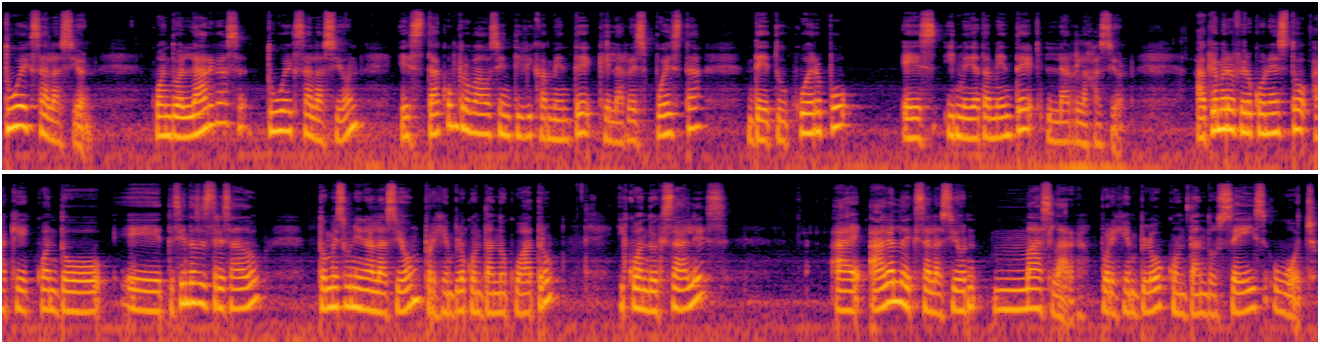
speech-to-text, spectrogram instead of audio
tu exhalación. Cuando alargas tu exhalación, Está comprobado científicamente que la respuesta de tu cuerpo es inmediatamente la relajación. ¿A qué me refiero con esto? A que cuando eh, te sientas estresado, tomes una inhalación, por ejemplo, contando cuatro, y cuando exhales, hagas la exhalación más larga, por ejemplo, contando seis u ocho.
